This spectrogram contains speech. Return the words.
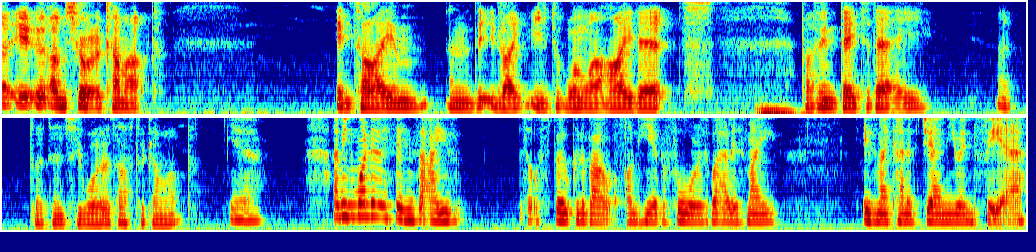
it- I'm sure it'll come up in time, and like you won't want to hide it. But I think day to day, I, don't see why it would have to come up. Yeah. I mean, one of the things that I've sort of spoken about on here before as well is my is my kind of genuine fear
